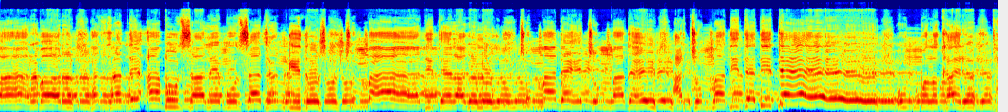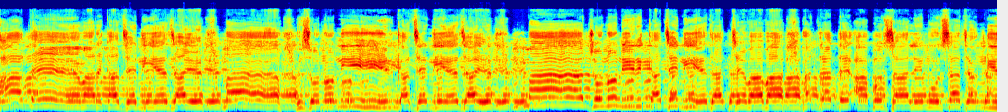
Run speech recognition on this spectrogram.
বার বার হজরতে আবু সালে মুসা জঙ্গি দোষ চুম্মা দিতে লাগল। চুম্মা দেয় চুম্মা দেয় আর চুম্মা দিতে দিতে উম্মুল খায়ের ফাতেমার কাছে নিয়ে যায়, মা জননীর কাছে নিয়ে যায়, মা জননীর কাছে নিয়ে যাচ্ছে বাবা। হযরতে আবু সালিম মুসা জঙ্গি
